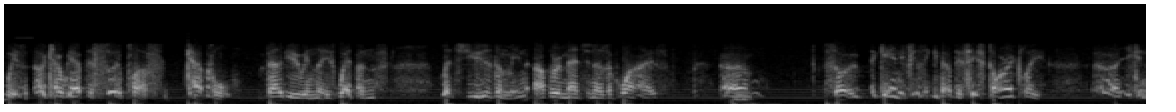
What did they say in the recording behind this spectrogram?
with, okay, we have this surplus capital value in these weapons, let's use them in other imaginative ways. Um, so, again, if you think about this historically, uh, you can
